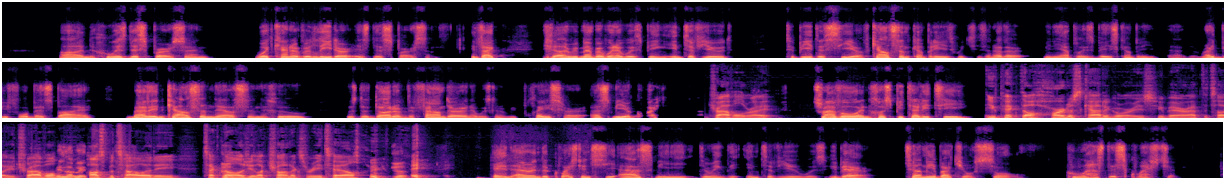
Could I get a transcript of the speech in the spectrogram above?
on who is this person? What kind of a leader is this person? In fact, I remember when I was being interviewed to be the CEO of Carlson Companies, which is another Minneapolis based company, uh, right before Best Buy. Marilyn Carlson Nelson, who was the daughter of the founder, and I was going to replace her, asked me a question. Travel, right? Travel and hospitality. You picked the hardest categories, Hubert. I have to tell you: travel, hospitality, technology, electronics, retail. and Aaron, the question she asked me during the interview was, Hubert, tell me about your soul. Who asked this question?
